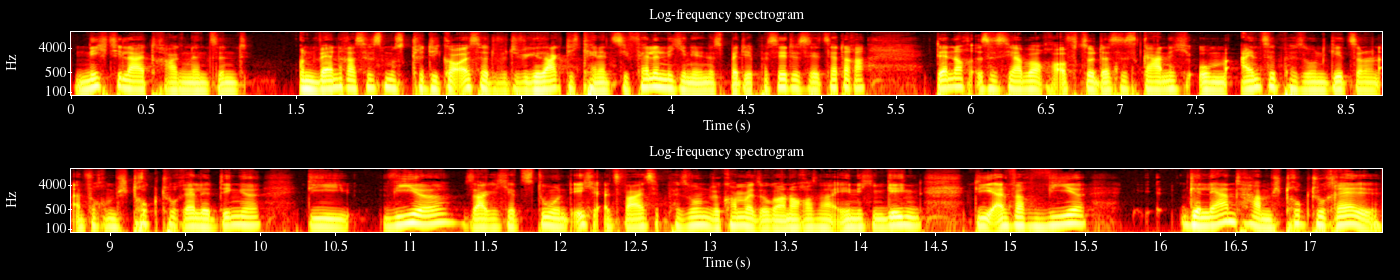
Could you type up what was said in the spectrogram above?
nicht die Leidtragenden sind, und wenn Rassismuskritik geäußert wird, wie gesagt, ich kenne jetzt die Fälle nicht, in denen es bei dir passiert ist, etc., dennoch ist es ja aber auch oft so, dass es gar nicht um Einzelpersonen geht, sondern einfach um strukturelle Dinge, die wir, sage ich jetzt du und ich als weiße Person, wir kommen ja sogar noch aus einer ähnlichen Gegend, die einfach wir gelernt haben, strukturell.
